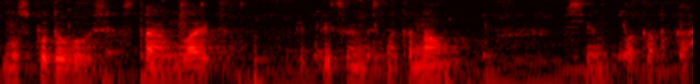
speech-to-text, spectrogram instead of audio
Кому сподобалось, ставимо лайк, підписуємось на канал. Всім пока-пока.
